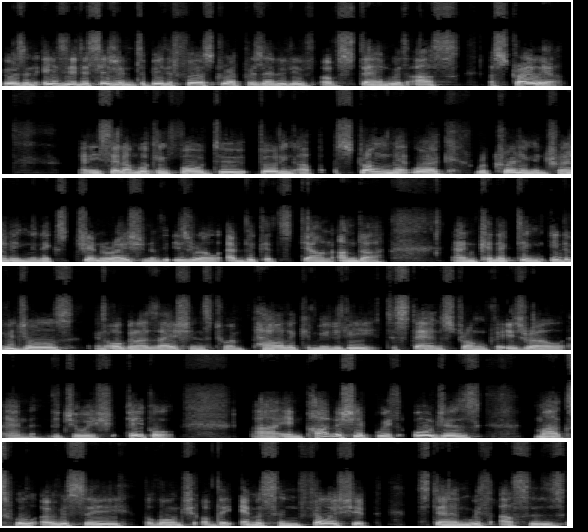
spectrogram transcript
it was an easy decision to be the first representative of Stand With Us Australia. And he said, I'm looking forward to building up a strong network, recruiting and training the next generation of Israel advocates down under, and connecting individuals and organizations to empower the community to stand strong for Israel and the Jewish people. Uh, in partnership with Orges, Marks will oversee the launch of the Emerson Fellowship, Stand With Us's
